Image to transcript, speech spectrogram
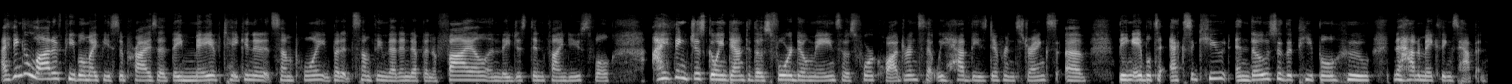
I think a lot of people might be surprised that they may have taken it at some point, but it's something that ended up in a file and they just didn't find useful. I think just going down to those four domains, those four quadrants that we have these different strengths of being able to execute, and those are the people who know how to make things happen.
